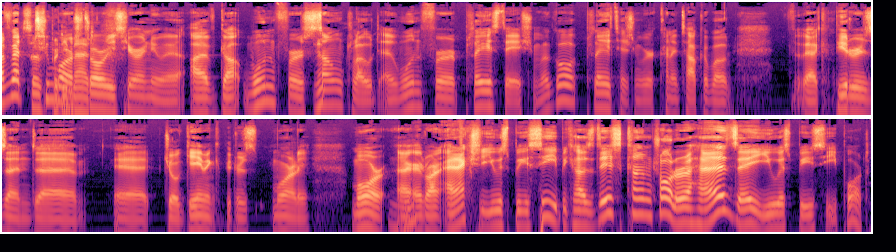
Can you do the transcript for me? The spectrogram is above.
I've got Sounds two more mad. stories here anyway. I've got one for SoundCloud and one for PlayStation. We'll go with PlayStation. We're kind of talking about uh, computers and uh, uh, Joe gaming computers morely more uh, Mm-hmm. and actually USB C because this controller has a USB C port.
